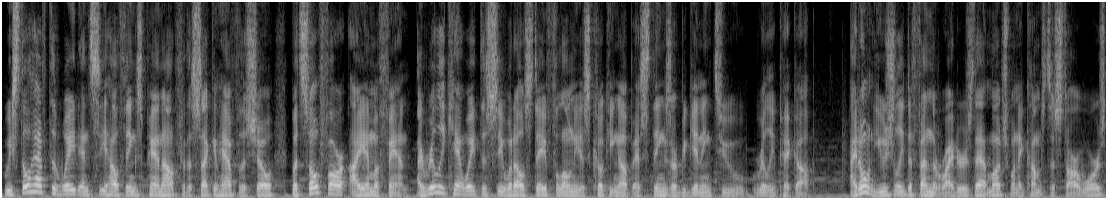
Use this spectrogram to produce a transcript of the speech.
We still have to wait and see how things pan out for the second half of the show, but so far I am a fan. I really can't wait to see what else Dave Filoni is cooking up as things are beginning to really pick up. I don't usually defend the writers that much when it comes to Star Wars,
